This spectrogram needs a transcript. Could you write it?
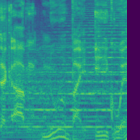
Freitagabend Nur bei Ego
